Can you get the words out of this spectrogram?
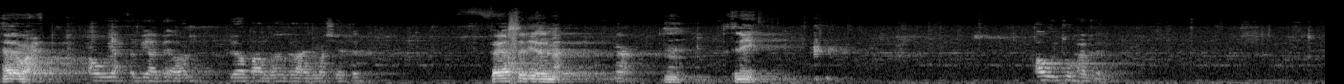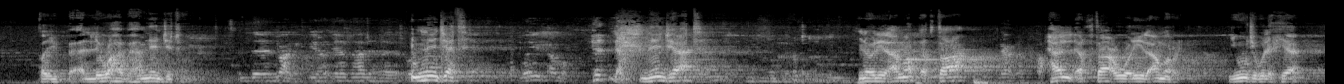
هذا واحد. أو يحفر بها بئرا بئر طالب أنزل على مشيته فيصل إلى الماء. نعم. مم. اثنين. أو توهب له طيب اللي وهبها منين جتهم؟ المالك منين جت؟ ولي الأمر. لا. منين جاءت؟ من ولي الأمر إقطاع؟ نعم الطاعة. هل إقطاع ولي الأمر يوجب الإحياء؟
